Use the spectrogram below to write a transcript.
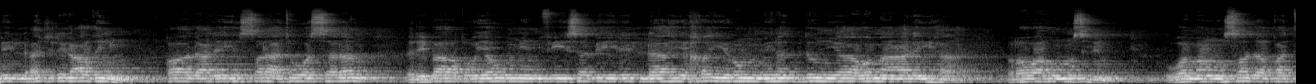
بالأجر العظيم. قال عليه الصلاة والسلام رباط يوم في سبيل الله خير من الدنيا وما عليها. رواه مسلم. ومن صدقت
